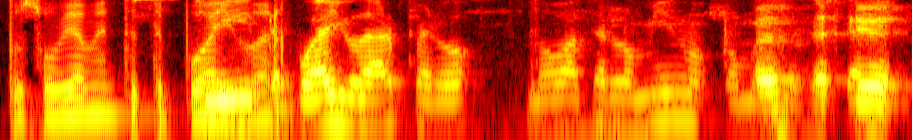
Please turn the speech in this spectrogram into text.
pues obviamente te puede sí, ayudar. Te puede ayudar, pero no va a ser lo mismo. Como pues es que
